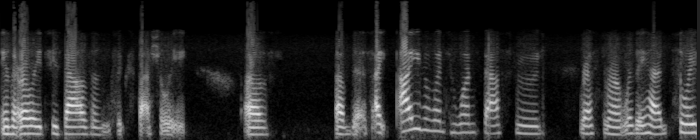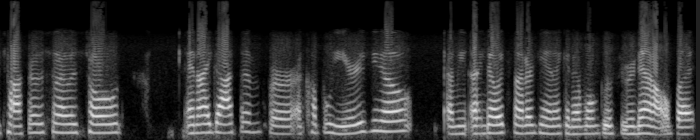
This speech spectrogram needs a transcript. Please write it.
in the early 2000s especially, of of this. I I even went to one fast food restaurant where they had soy tacos, so I was told, and I got them for a couple years, you know. I mean, I know it's not organic and I won't go through now, but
